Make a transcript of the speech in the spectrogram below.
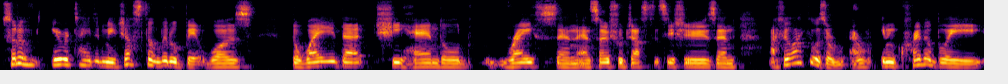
sort of irritated me just a little bit was the way that she handled race and, and social justice issues. And I feel like it was an incredibly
